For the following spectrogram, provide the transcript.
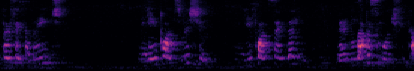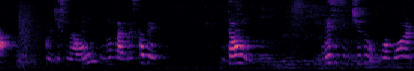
perfeitamente, ninguém pode se mexer, ninguém pode sair dali. Né? Não dá para se modificar, porque senão não vai mais caber. Então, nesse sentido, o amor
